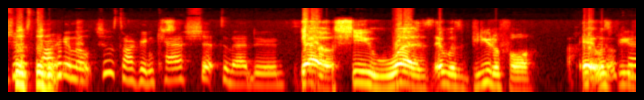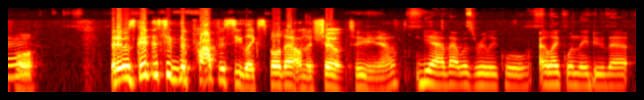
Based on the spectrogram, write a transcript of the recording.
she was talking. She was talking cash shit to that dude. Yo, she was. It was beautiful. It was Okay. beautiful. But it was good to see the prophecy like spelled out on the show too. You know. Yeah, that was really cool. I like when they do that.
